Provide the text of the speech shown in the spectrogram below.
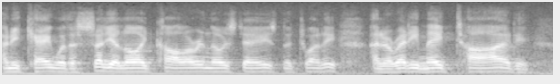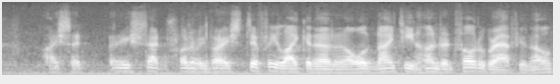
And he came with a celluloid collar in those days, in the 20, and a ready-made tie. He, I said, and he sat in front of me very stiffly, like in an old 1900 photograph, you know.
